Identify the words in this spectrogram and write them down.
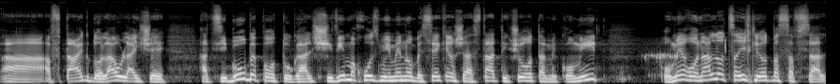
ההפתעה הגדולה אולי שהציבור בפורטוגל, 70% ממנו בסקר שעשתה התקשורת המקומית, אומר רונלדו צריך להיות בספסל.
